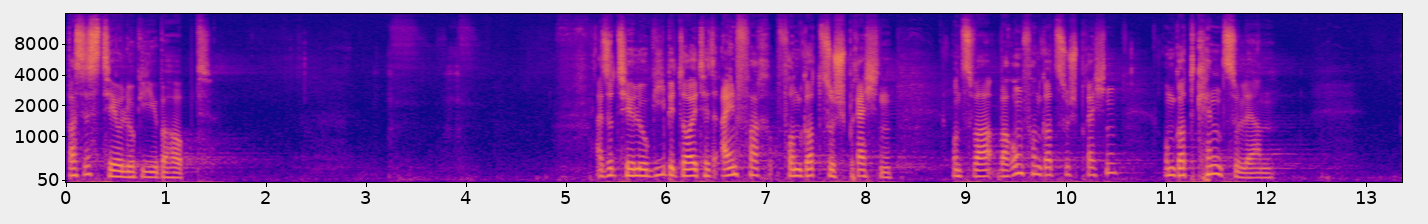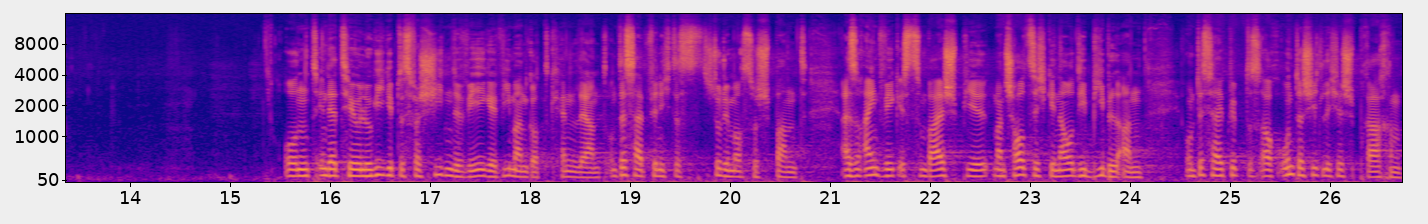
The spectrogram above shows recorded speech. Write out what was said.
Was ist Theologie überhaupt? Also Theologie bedeutet einfach von Gott zu sprechen. Und zwar, warum von Gott zu sprechen? Um Gott kennenzulernen. Und in der Theologie gibt es verschiedene Wege, wie man Gott kennenlernt. Und deshalb finde ich das Studium auch so spannend. Also ein Weg ist zum Beispiel, man schaut sich genau die Bibel an. Und deshalb gibt es auch unterschiedliche Sprachen,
